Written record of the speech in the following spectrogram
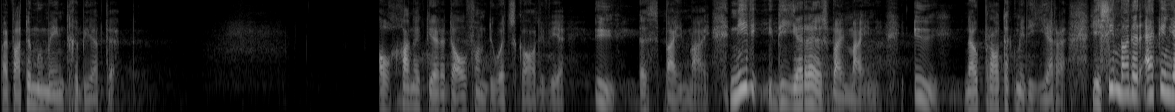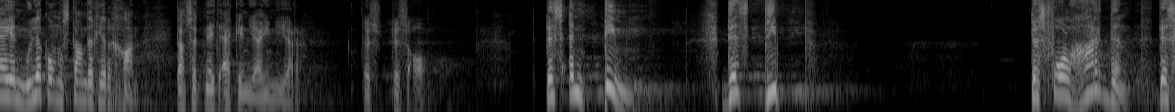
By watter moment gebeur dit? Al gaan ek deur 'n dal van doodskade weer, U is by my. Nie die, die Here is by my nie. U, nou praat ek met die Here. Jy sien wanneer ek en jy in moeilike omstandighede gaan, dan sit net ek en jy en die Here. Dis dis al. Dis intiem. Dis diep. Dis volhardend. Dis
